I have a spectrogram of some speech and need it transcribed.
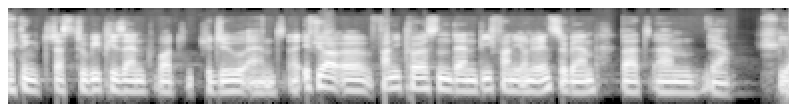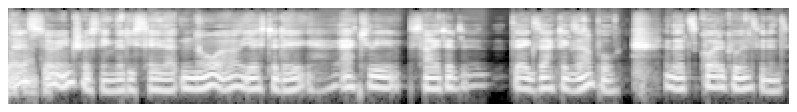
I think just to represent what you do, and uh, if you are a funny person, then be funny on your Instagram. But um, yeah, be that authentic. so interesting that you say that. Noah yesterday actually cited the exact example. and that's quite a coincidence.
